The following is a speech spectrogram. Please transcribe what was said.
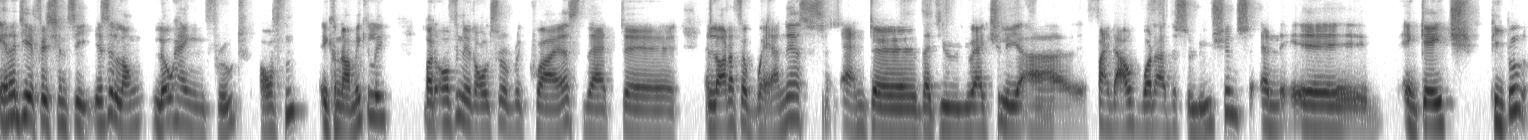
Energy efficiency is a long, low-hanging fruit, often economically, but often it also requires that uh, a lot of awareness and uh, that you you actually uh, find out what are the solutions and uh, engage people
